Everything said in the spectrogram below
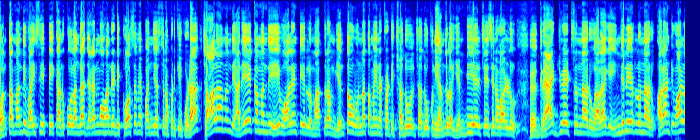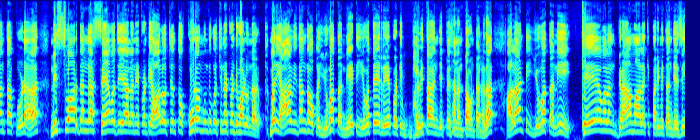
కొంతమంది వైసీపీకి అనుకూలంగా జగన్మోహన్ రెడ్డి కోసమే పనిచేస్తున్నప్పటికీ కూడా చాలా మంది అనేక మంది వాలంటీర్లు మాత్రం ఎంతో ఉన్నతమైనటువంటి చదువులు చదువుకుని అందులో ఎంబీఏలు చేసిన వాళ్ళు గ్రాడ్యుయేట్స్ ఉన్నారు అలాగే ఇంజనీర్లు ఉన్నారు. అలాంటి వాళ్ళంతా కూడా నిస్వార్థంగా సేవ చేయాలనేటువంటి ఆలోచనతో కూడా ముందుకు వచ్చినటువంటి వాళ్ళు ఉన్నారు. మరి ఆ విధంగా ఒక యువత నేటి యువతే రేపటి భవిత అని చెప్పేసి అని అంటూ ఉంటాం కదా. అలాంటి యువతని కేవలం గ్రామాలకి పరిమితం చేసి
